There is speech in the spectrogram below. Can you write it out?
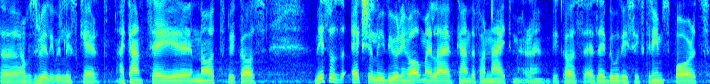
uh, I was really, really scared. I can't say uh, not because this was actually during all my life kind of a nightmare, eh? because as I do these extreme sports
